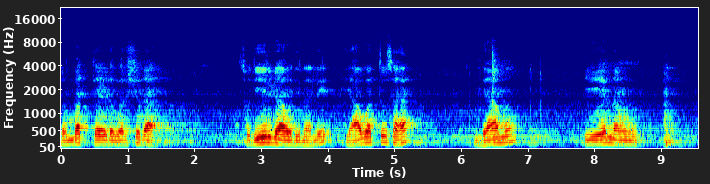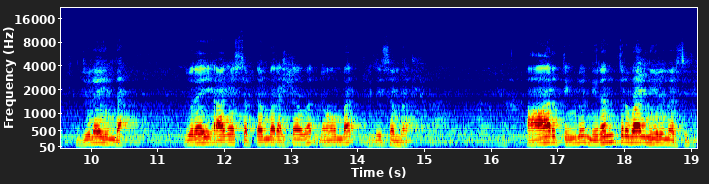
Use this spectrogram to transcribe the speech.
ತೊಂಬತ್ತೆರಡು ವರ್ಷದ ಸುದೀರ್ಘ ಅವಧಿನಲ್ಲಿ ಯಾವತ್ತೂ ಸಹ ಡ್ಯಾಮು ಈ ಏನು ನಾವು ಜುಲೈಯಿಂದ, July, August, September, October, November, December. ಆರು ತಿಂಗಳು ನಿರಂತರವಾಗಿ ನೀರನ್ನು ಹರಿಸಿದ್ವಿ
